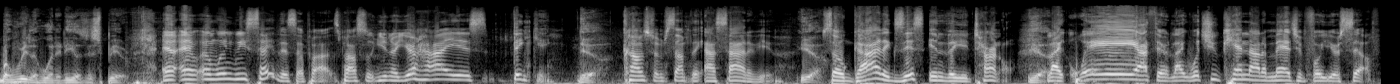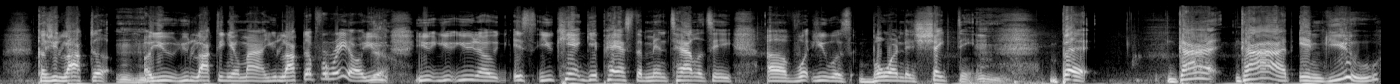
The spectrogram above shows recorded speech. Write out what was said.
But really, what it is is spirit. And, and and when we say this, Apo- Apostle, you know, your highest thinking Yeah. comes from something outside of you. Yeah. So God exists in the eternal. Yeah. Like way out there, like what you cannot imagine for yourself, because you locked up, or you you locked in your mind. You locked up for real. You Mm-hmm. Yeah. you you you know it's you can't get past the mentality of what you was born and shaped in. Mm. But God God in you,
